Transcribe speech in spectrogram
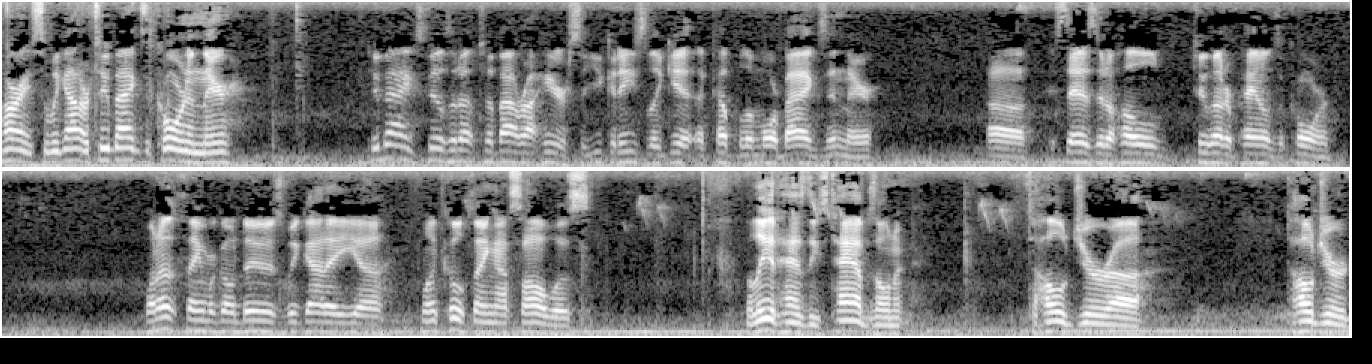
All right, so we got our two bags of corn in there. Two bags fills it up to about right here, so you could easily get a couple of more bags in there. Uh, it says it'll hold 200 pounds of corn. One other thing we're going to do is we got a, uh, one cool thing I saw was the lid has these tabs on it to hold your, uh, to hold your,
